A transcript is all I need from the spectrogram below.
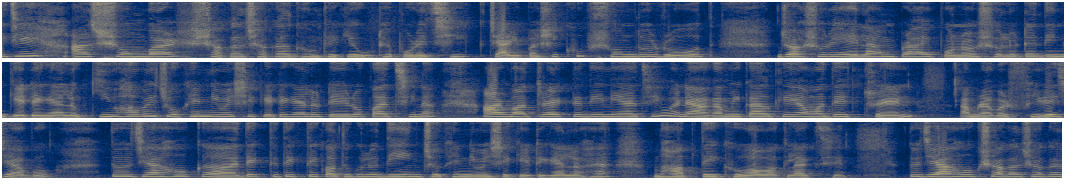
এই যে আজ সোমবার সকাল সকাল ঘুম থেকে উঠে পড়েছি, চারিপাশে খুব সুন্দর রোদ। যশোরে এলাম প্রায় পনেরো ষোলোটা দিন কেটে গেল। কীভাবে চোখের নিমেষে কেটে গেল, টেরও পাচ্ছি না। আর মাত্র একটা দিনই আছি মানে আগামীকালকেই আমাদের ট্রেন, আমরা আবার ফিরে যাব। তো যা হোক দেখতে দেখতে কতগুলো দিন চোখের নিমেষে কেটে গেল হ্যাঁ? ভাবতেই খুব অবাক লাগছে। তো যা হোক, সকাল সকাল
